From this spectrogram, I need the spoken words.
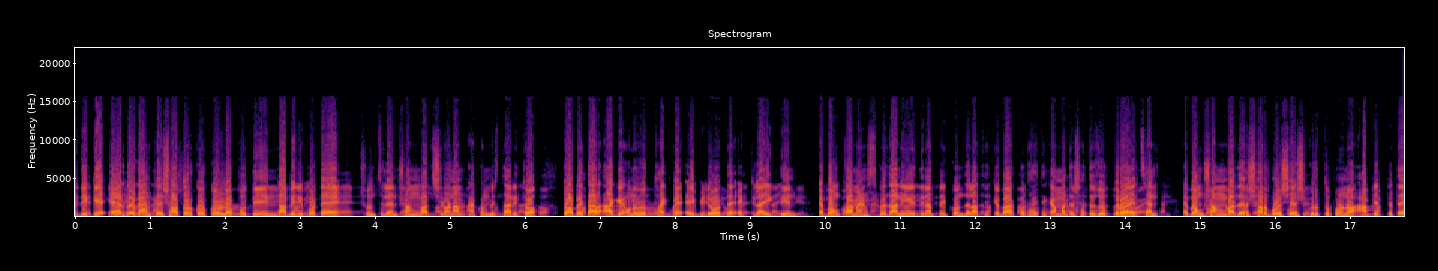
এদিকে এরদোগানকে সতর্ক করল পুতিন। দাবি রিপোর্টে শুনছিলেন সংবাদ শিরোনাম এখন বিস্তারিত। তবে তার আগে অনুরোধ থাকবে এই ভিডিওতে একটি লাইক দিন এবং কমেন্টস করে জানিয়ে দিন আপনি কোন জেলা থেকে বা কোথায় থেকে আমাদের সাথে যুক্ত রয়েছেন এবং সংবাদের সর্বশেষ গুরুত্বপূর্ণ আপডেট পেতে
